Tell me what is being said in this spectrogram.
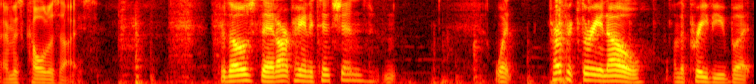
I'm as cold as ice. For those that aren't paying attention, went perfect three and zero on the preview, but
